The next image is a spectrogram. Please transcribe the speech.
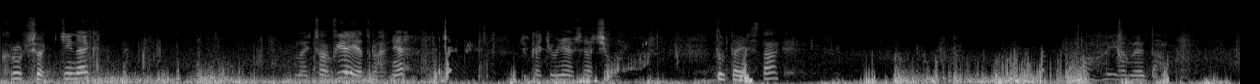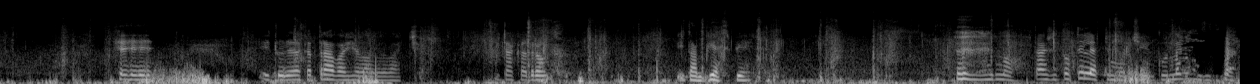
krótszy odcinek. No i co, wieje trochę, nie? Czekajcie, nie wiem, czy ja trzymam. Tutaj jest tak. O, ja byłem tam. I tutaj taka trawa zielona, zobaczcie. I taka droga. I tam pies biegnie. No, także to tyle w tym odcinku. Na razie.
